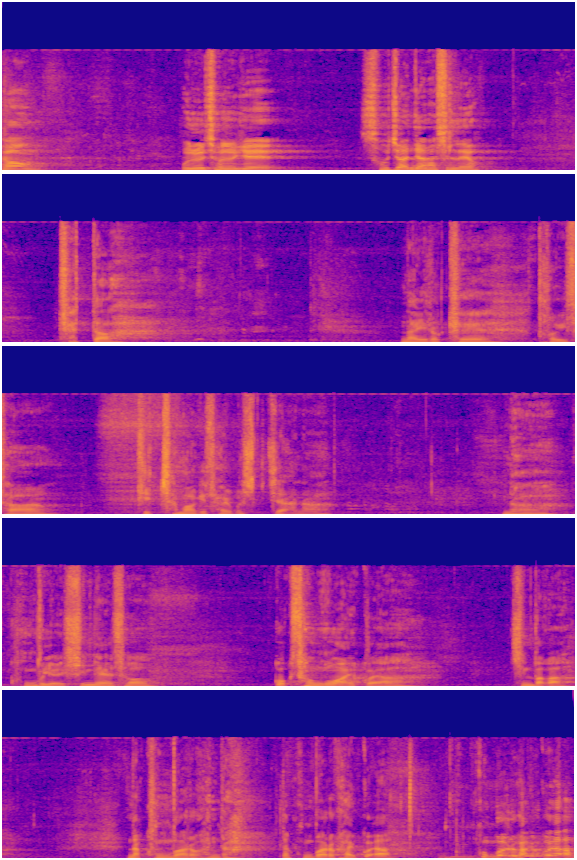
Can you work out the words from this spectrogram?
형, 오늘 저녁에 소주 한잔 하실래요? 됐다. 나 이렇게 더 이상 비참하게 살고 싶지 않아. 나 공부 열심히 해서 꼭 성공할 거야. 진바가, 나 공부하러 간다. 나 공부하러 갈 거야. 공부하러 갈 거야.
